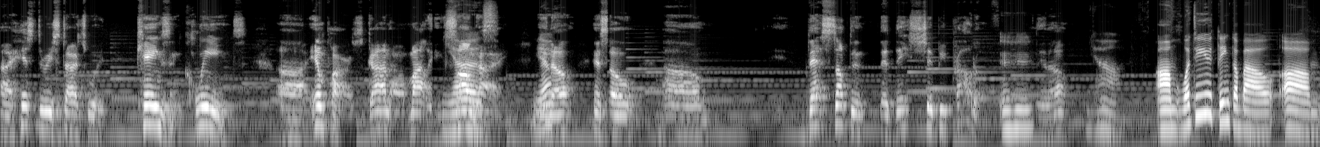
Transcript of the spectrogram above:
our history starts with kings and queens, uh, empires, Ghana, Mali, Yes. Songhai Yeah. you know and so um, that's something that they should be proud of hmm you know Yeah. Um, what do you think about um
